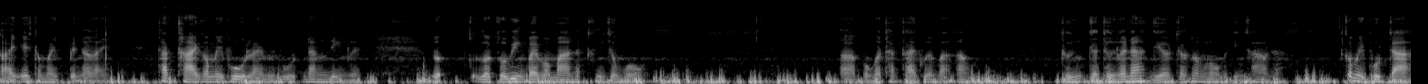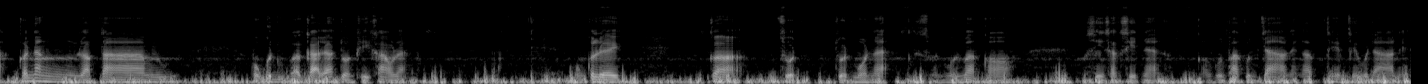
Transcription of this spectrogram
สัยเอ๊ะทำไมเป็นอะไร ทักทายก็ไม่พูดอะไรไม่พูดนั่งนิ่งเลยรถรถก็วิ่งไปประมาณสักครึ่งชั่วโมงอ่าผมก็ทักทายเพื่อนว่าเอ้าถึงจะถึงแล้วนะ เดี๋ยวจะต้องลงไปกินข้าวนะ ก็ไม่พูดจา ก็นั่งหลับตาไม่รู้ผมก็ดูอากาศแล้วโดนผีเข้าแล้ว ผมก็เลยก็สวดสวดมนต์อะสวดมนต์ว่าขอสิ่งศักดิ์สิทธิ์เนี่ยขอคุณพระคุณเจ้านะครับ เทพเทวดาเนี่ย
